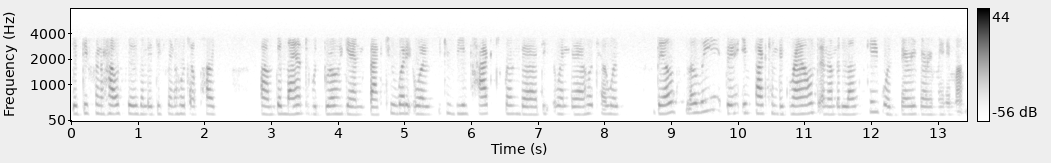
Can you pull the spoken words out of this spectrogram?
the different houses and the different hotel parts, um, the land would grow again back to what it was because the impact when the, the when the hotel was built slowly, the impact on the ground and on the landscape was very very minimum.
